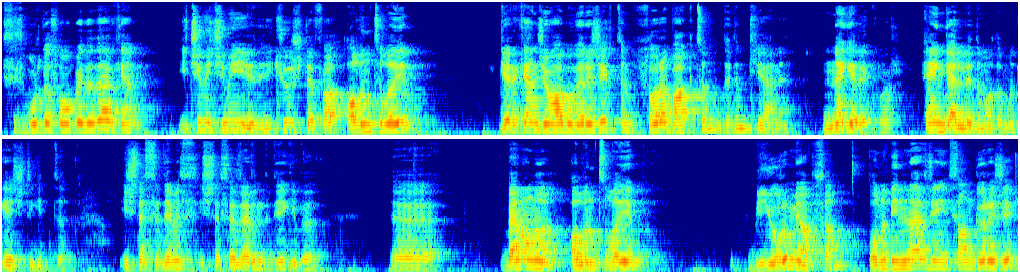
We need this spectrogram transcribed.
Siz burada sohbet ederken içim içimi yedi. 2-3 defa alıntılayıp gereken cevabı verecektim. Sonra baktım dedim ki yani ne gerek var? Engelledim adamı geçti gitti. İşte demin işte Sezer'in dediği gibi e, ben onu alıntılayıp bir yorum yapsam onu binlerce insan görecek.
